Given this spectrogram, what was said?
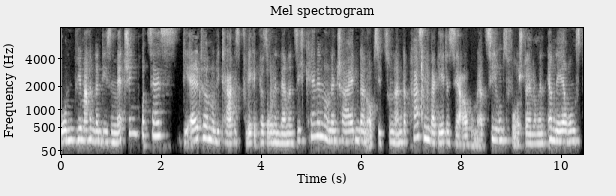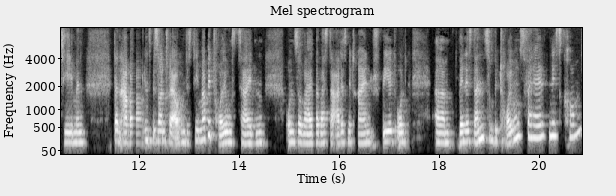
Und wir machen dann diesen Matching-Prozess. Die Eltern und die Tagespflegepersonen lernen sich kennen und entscheiden dann, ob sie zueinander passen. Da geht es ja auch um Erziehungsvorstellungen, Ernährungsthemen, dann aber insbesondere auch um das Thema Betreuungszeiten und so weiter, was da alles mit reinspielt. Und ähm, wenn es dann zum Betreuungsverhältnis kommt,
